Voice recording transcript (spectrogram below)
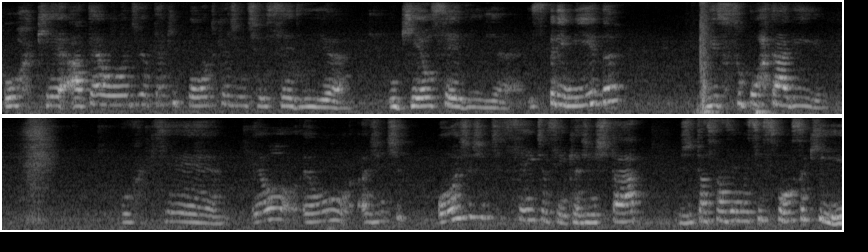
Porque até onde, até que ponto que a gente seria, o que eu seria exprimida e suportaria. Porque eu, eu, a gente, hoje a gente sente assim que a gente está a gente está fazendo esse esforço aqui.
